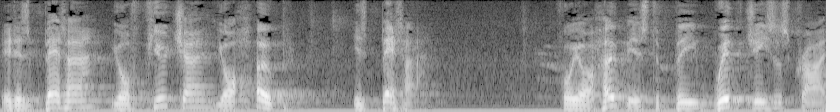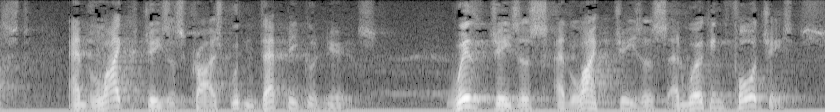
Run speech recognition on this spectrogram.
it is better, your future, your hope is better. For your hope is to be with Jesus Christ and like Jesus Christ. Wouldn't that be good news? with Jesus and like Jesus and working for Jesus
